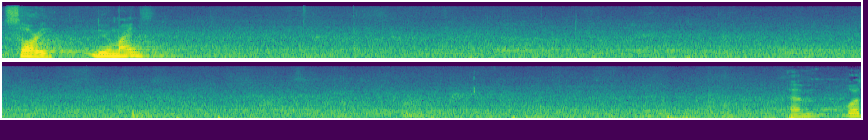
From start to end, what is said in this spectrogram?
Sorry, do you mind? Um, what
